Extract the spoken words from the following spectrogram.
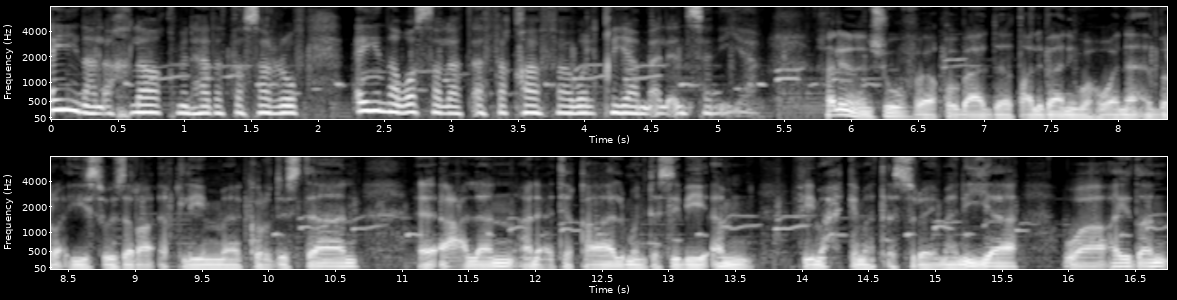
أين الأخلاق من هذا التصرف؟ أين وصلت الثقافة والقيم الإنسانية؟ خلينا نشوف قباد طالباني وهو نائب رئيس وزراء إقليم كردستان أعلن عن اعتقال منتسبي أمن في محكمة السليمانية وأيضا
